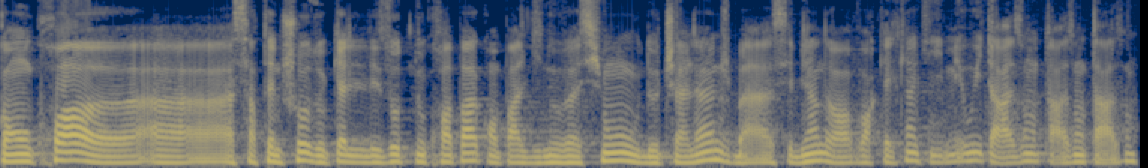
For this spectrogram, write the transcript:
quand on croit à, à, certaines choses auxquelles les autres ne croient pas, quand on parle d'innovation ou de challenge, bah c'est bien d'avoir quelqu'un qui dit mais oui t'as raison, t'as raison, t'as raison.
